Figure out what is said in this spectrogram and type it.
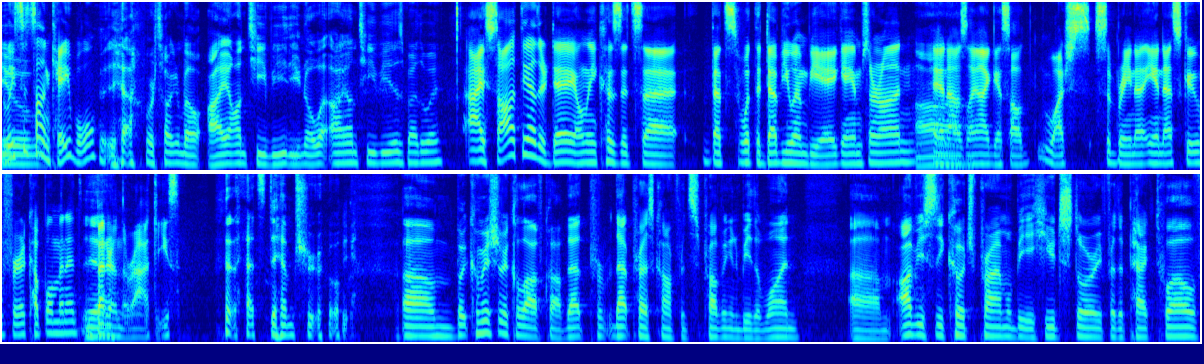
At least it's on cable. Yeah, we're talking about Ion TV. Do you know what Ion TV is, by the way? I saw it the other day only because it's uh that's what the WNBA games are on, and I was Ah. like, I guess I'll watch Sabrina Ionescu for a couple minutes. Yeah. Better than the Rockies. That's damn true. Um, but Commissioner Kliavkoff, that pr- that press conference is probably going to be the one. Um, obviously, Coach Prime will be a huge story for the Pac-12.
